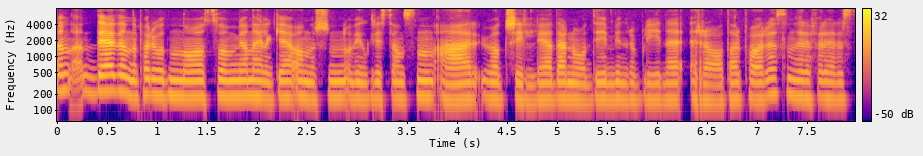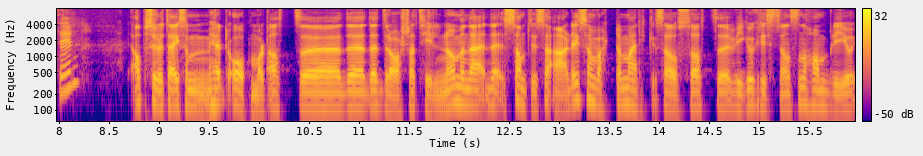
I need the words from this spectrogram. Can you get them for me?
Men det er i denne perioden nå som Jan Helge Andersen og Viggo Kristiansen er uatskillelige. Det er nå de begynner å bli det radarparet som det refereres til. Absolutt. Det er liksom helt åpenbart at uh, det, det drar seg til nå, men det, det, samtidig så er det liksom verdt å merke seg også at uh, Viggo Kristiansen han blir jo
